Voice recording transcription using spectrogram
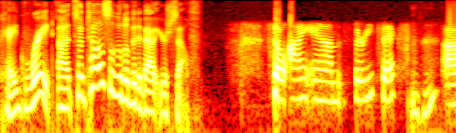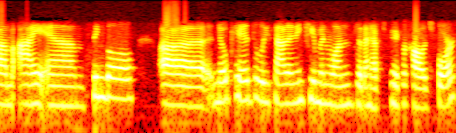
Okay, great. Uh, so tell us a little bit about yourself. So I am 36. Mm-hmm. Um, I am single, uh, no kids, at least not any human ones that I have to pay for college for.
